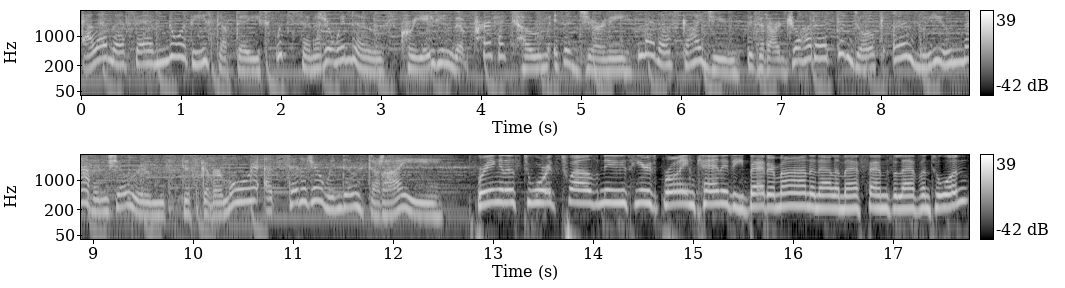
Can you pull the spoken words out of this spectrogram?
LMFM Northeast Update with Senator Windows. Creating the perfect home is a journey. Let us guide you. Visit our Drogheda, Dundalk, and new Navan showrooms. Discover more at senatorwindows.ie. Bringing us towards 12 news, here's Brian Kennedy, Better Man, and LMFM's 11 to 1.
